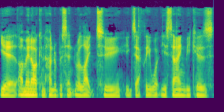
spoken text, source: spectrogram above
Yeah, I mean, I can 100% relate to exactly what you're saying because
